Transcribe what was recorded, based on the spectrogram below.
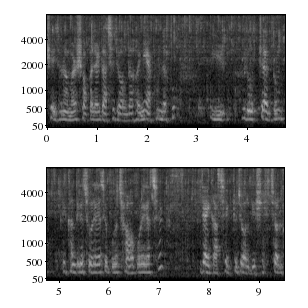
সেই জন্য আমার সকালের গাছে জল দেওয়া হয়নি। এখন দেখো রোদটা একদম এখান থেকে চলে গেছে পুরো ছাওয়া পড়ে গেছে। যাই গাছে একটু জল বেশি চলো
